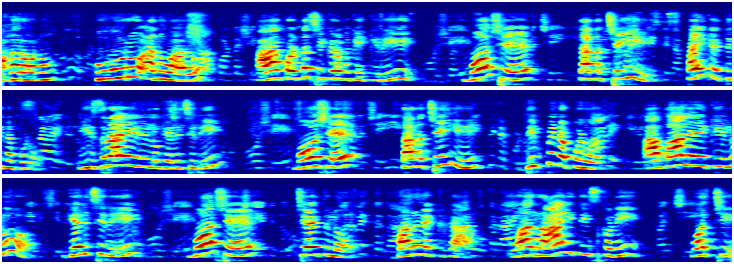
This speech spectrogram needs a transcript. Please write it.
అహరోను హూరు అనువారు ఆ కొండ శిఖరముకి ఎక్కిరి మోషే తన చెయ్యి పైకెత్తినప్పుడు ఇజ్రాయేలీలు గెలిచిరి. మోషే మోషే తన చెయ్యి దిప్పినప్పుడు అమాలేకీలు గెలిచిరి. మోషే చేతులు బరువెక్కగా వారు రాయి తీసుకొని వచ్చి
